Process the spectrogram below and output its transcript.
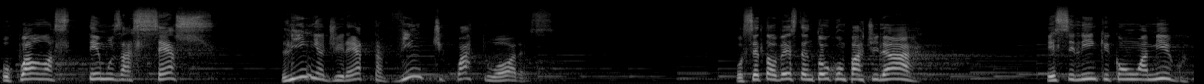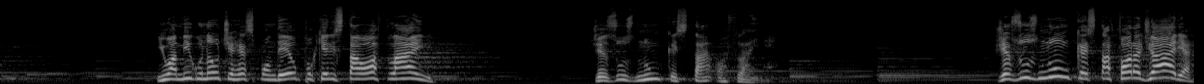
o qual nós temos acesso, linha direta 24 horas. Você talvez tentou compartilhar esse link com um amigo, e o amigo não te respondeu porque ele está offline. Jesus nunca está offline. Jesus nunca está fora de área.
